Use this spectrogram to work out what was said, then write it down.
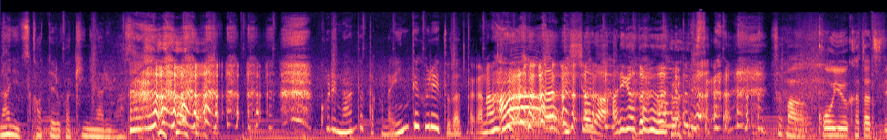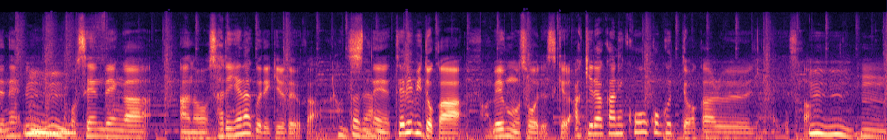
何使ってるか気になります。これ何だったかな？インテグレートだったかな？一緒だ。ありがとうございます。まあこういう形でね、うんうん。こう宣伝があのさりげなくできるというか本当だ。ね、テレビとかウェブもそうですけど明らかに広告ってわかるじゃないですか、うんうん。うん。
